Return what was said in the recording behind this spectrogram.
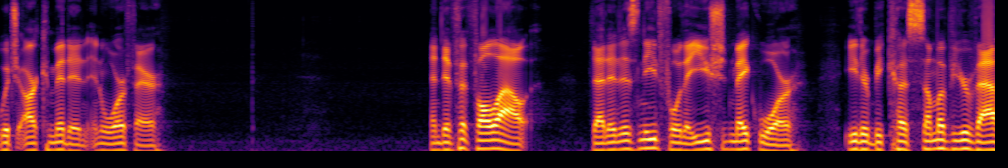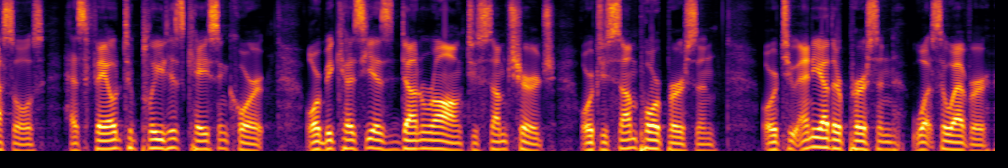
which are committed in warfare. And if it fall out that it is needful that you should make war, either because some of your vassals has failed to plead his case in court, or because he has done wrong to some church, or to some poor person, or to any other person whatsoever,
